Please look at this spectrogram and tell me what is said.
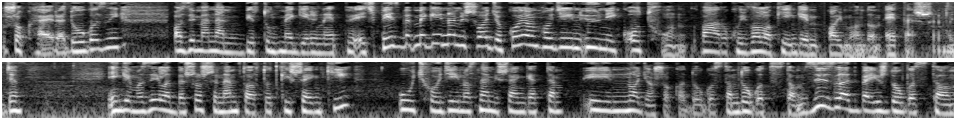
sok helyre dolgozni, azért már nem bírtunk megélni egy pénzbe, meg én nem is vagyok olyan, hogy én ülnék otthon, várok, hogy valaki engem, ahogy mondom, etessen, ugye? Engem az életben sose nem tartott ki senki, úgyhogy én azt nem is engedtem. Én nagyon sokat dolgoztam. Dolgoztam az üzletbe is, dolgoztam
